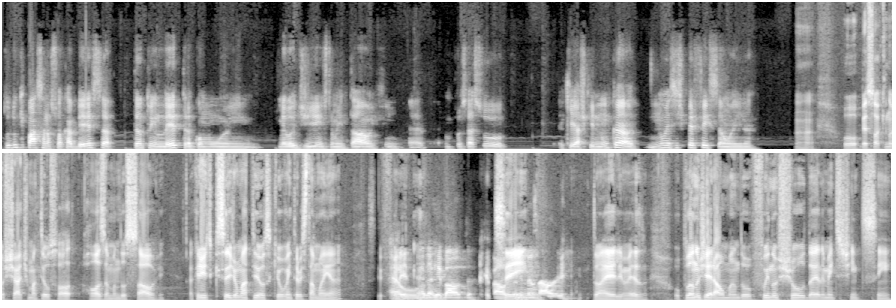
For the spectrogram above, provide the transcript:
tudo que passa na sua cabeça, tanto em letra como em melodia, instrumental, enfim. É um processo que acho que nunca, não existe perfeição aí, né? Uhum. O pessoal aqui no chat, o Matheus Rosa mandou salve. Acredito que seja o Matheus que eu vou entrevistar amanhã. É, o... é da Ribalta. Ribalta. Sim, então é ele mesmo. O plano geral mandou, fui no show da Elemento Extinto, sim.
